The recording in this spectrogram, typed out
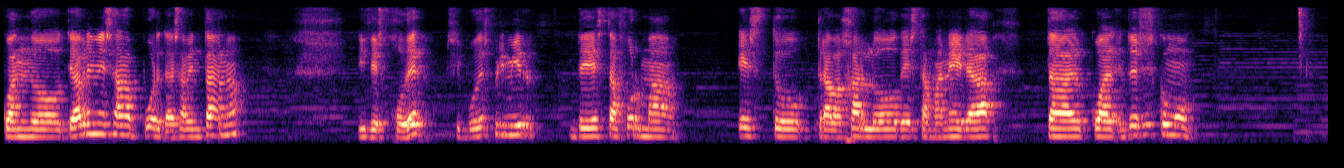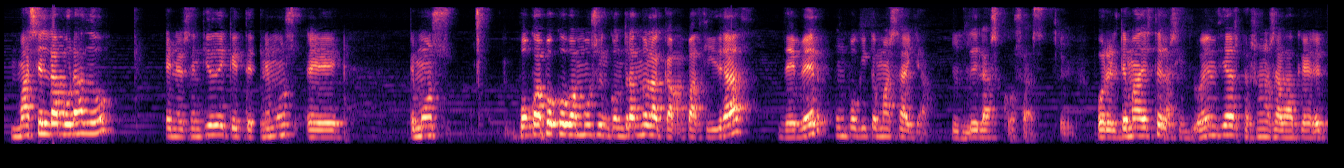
cuando te abren esa puerta, esa ventana, dices, joder, si puedo exprimir de esta forma esto, trabajarlo de esta manera, tal cual. Entonces es como más elaborado en el sentido de que tenemos, eh, hemos, poco a poco vamos encontrando la capacidad de ver un poquito más allá de las cosas. Sí. Por el tema de este, las influencias, personas a, la que,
